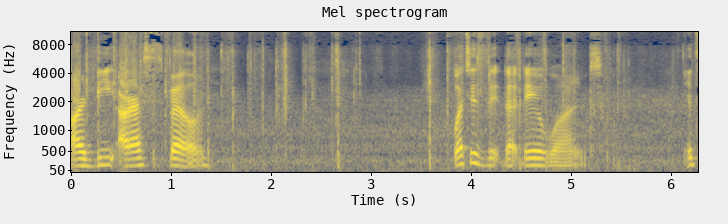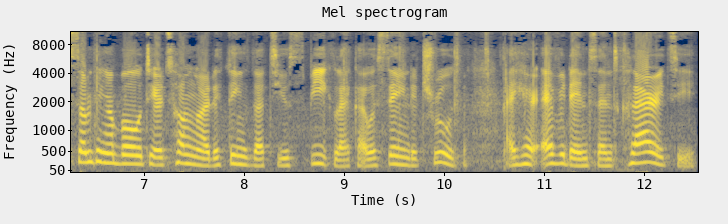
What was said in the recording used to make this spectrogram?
or d or a spell. What is it that they want it's something about your tongue or the things that you speak. Like I was saying the truth. I hear evidence and clarity.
